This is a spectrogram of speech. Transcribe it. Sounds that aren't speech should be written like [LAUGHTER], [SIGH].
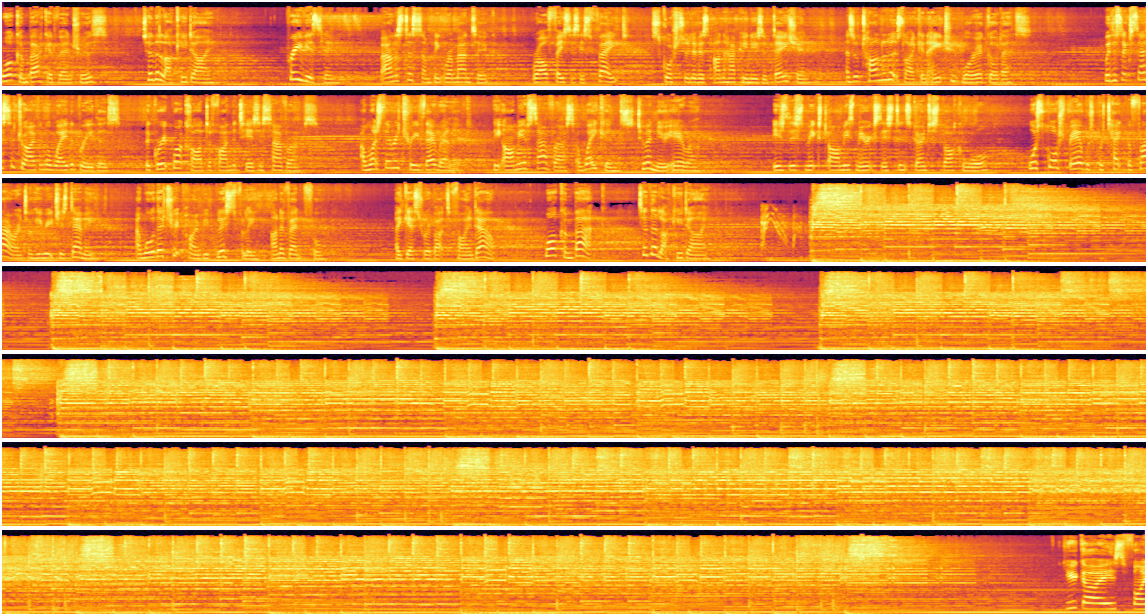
Welcome back, adventurers, to the Lucky Die. Previously, balanced as something romantic, Rhal faces his fate, Squash delivers unhappy news of Daichin, and Zaltanna looks like an ancient warrior goddess. With the success of driving away the breathers, the group work hard to find the Tears of Savras. And once they retrieve their relic, the army of Savras awakens to a new era. Is this mixed army's mere existence going to spark a war? Will Squash be able to protect the flower until he reaches Demi? And will their trip home be blissfully uneventful? I guess we're about to find out. Welcome back to the Lucky Die.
